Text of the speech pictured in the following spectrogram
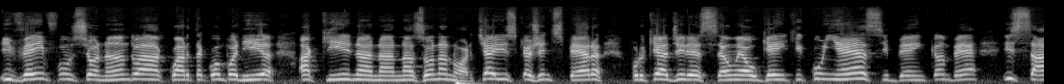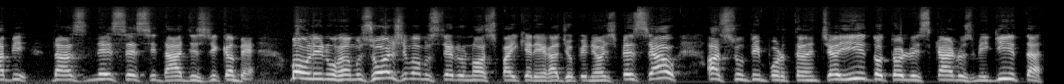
e vem funcionando a quarta companhia aqui na, na, na, Zona Norte. É isso que a gente espera, porque a direção é alguém que conhece bem Cambé e sabe das necessidades de Cambé. Bom, Lino Ramos, hoje vamos ter o nosso Pai Querer Rádio Opinião Especial, assunto importante aí, doutor Luiz Carlos Miguita,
